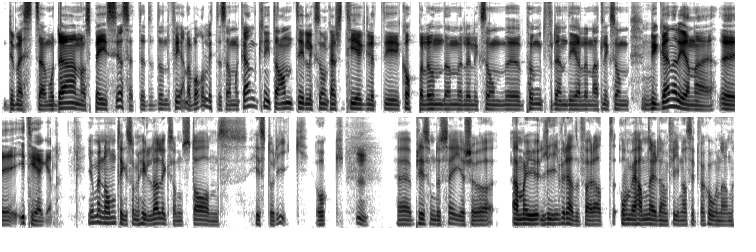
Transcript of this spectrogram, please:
det mest så moderna och spaciga sättet utan det får gärna vara lite så här, man kan knyta an till liksom kanske teglet i Koppellunden eller liksom eh, punkt för den delen att liksom Mm. bygga en arena eh, i tegel. Jo men någonting som hyllar liksom stans historik. Och Mm. eh, precis som du säger så är man ju livrädd för att om vi hamnar i den fina situationen.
